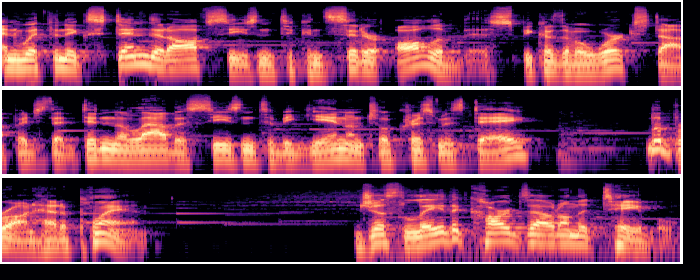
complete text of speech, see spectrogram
And with an extended offseason to consider all of this because of a work stoppage that didn't allow the season to begin until Christmas Day, LeBron had a plan. Just lay the cards out on the table,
